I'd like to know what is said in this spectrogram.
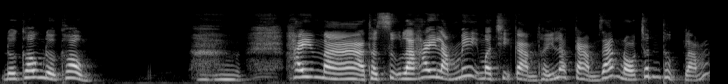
Được không? Được không? hay mà, thật sự là hay lắm ý Mà chị cảm thấy là cảm giác nó chân thực lắm.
